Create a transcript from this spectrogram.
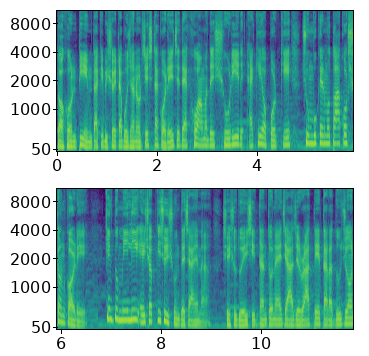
তখন টিম তাকে বিষয়টা বোঝানোর চেষ্টা করে যে, দেখো, আমাদের শরীর একে অপরকে চুম্বুকের মতো আকর্ষণ করে। কিন্তু মিলি এইসব কিছুই শুনতে চায় না। সে শুধু এই সিদ্ধান্ত নেয় যে আজ রাতে তারা দুজন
